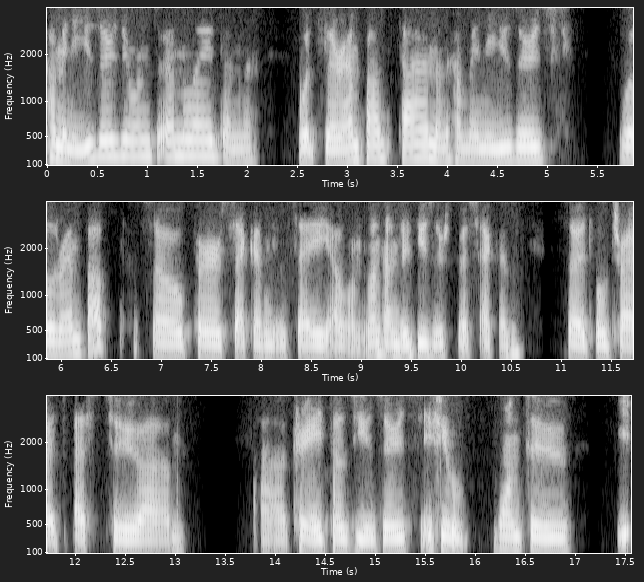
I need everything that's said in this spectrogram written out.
how many users you want to emulate and what's the ramp up time and how many users will ramp up. So per second, you'll say I want 100 users per second. So it will try its best to um, uh, create those users. If you want to, you,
